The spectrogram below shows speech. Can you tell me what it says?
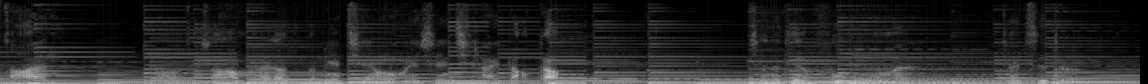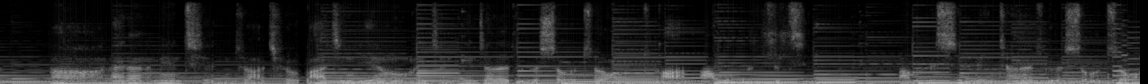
早安！啊，早上我们来到主的面前，我们先起来祷告。亲爱的天父，我们再次的啊来到你的面前，主要求把今天我们一整天交在主的手中，主要把我们自己、把我们的心灵交在主的手中。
